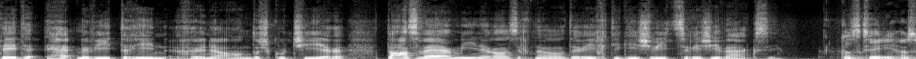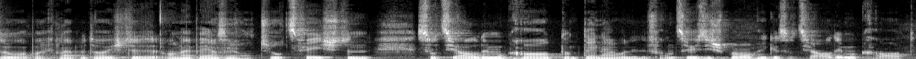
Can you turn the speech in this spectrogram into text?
Dort hätte man weiterhin können anders kutschieren. Das wäre meiner Ansicht nach der richtige schweizerische Weg gewesen. Das sehe ich auch so, aber ich glaube, da ist der Alain Berset halt schutzfest ein Sozialdemokrat und dann auch ein französischsprachiger Sozialdemokrat.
